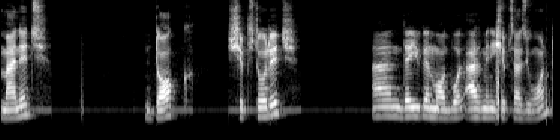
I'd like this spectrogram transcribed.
manage, dock, ship storage, and there you can mothball as many ships as you want.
